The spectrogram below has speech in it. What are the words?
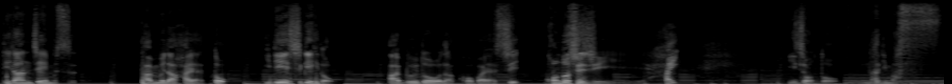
ディラン・ジェームス、田村隼人、入江茂弘、アブドーラ小林、近藤修二。はい。以上となります。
